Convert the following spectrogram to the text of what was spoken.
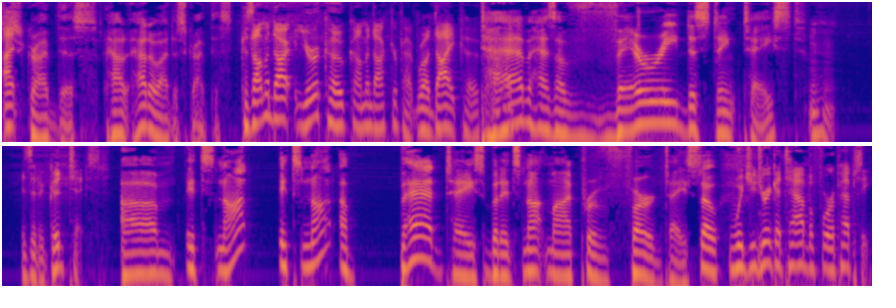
I- describe this. How how do I describe this? Because I'm a doc, you're a Coke, I'm a Dr Pepper. Well, Diet Coke. Tab has a very distinct taste. Mm-hmm. Is it a good taste? Um, it's not it's not a bad taste, but it's not my preferred taste. So Would you drink a Tab before a Pepsi?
